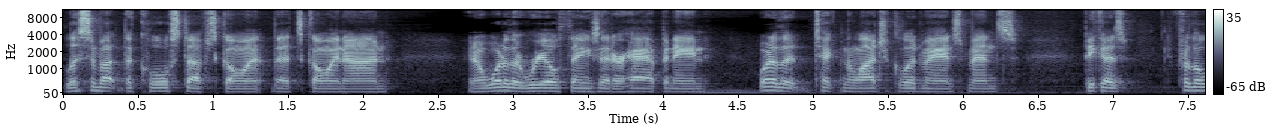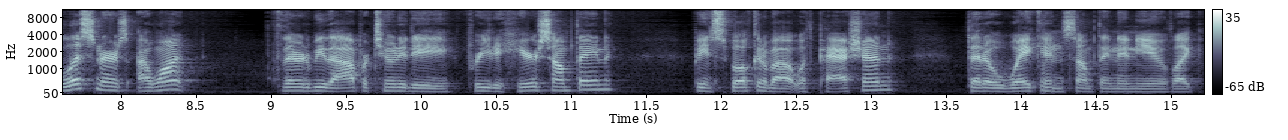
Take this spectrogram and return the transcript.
listen about the cool stuff's going that's going on. You know, what are the real things that are happening? What are the technological advancements? Because for the listeners, I want there to be the opportunity for you to hear something being spoken about with passion that awakens something in you. Like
